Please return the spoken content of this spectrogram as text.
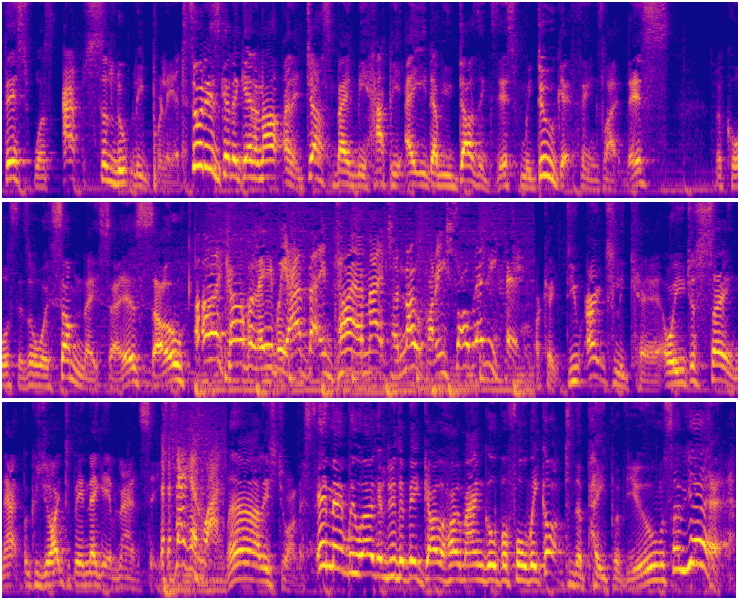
This was absolutely brilliant. So it is going to get an up, and it just made me happy AEW does exist when we do get things like this. Of course, there's always some naysayers, so. I can't believe we had that entire match and nobody sold anything. Okay, do you actually care, or are you just saying that because you like to be a negative Nancy? The second one. Well, at least you're honest. It meant we were going to do the big go home angle before we got to the pay per view, so yeah.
